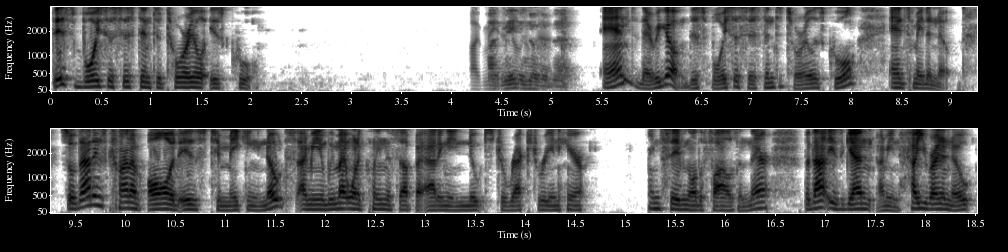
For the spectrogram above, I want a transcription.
This voice assistant tutorial is cool. I've made, I've made a note of that. And there we go. This voice assistant tutorial is cool and it's made a note. So that is kind of all it is to making notes. I mean, we might want to clean this up by adding a notes directory in here and saving all the files in there. But that is, again, I mean, how you write a note,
